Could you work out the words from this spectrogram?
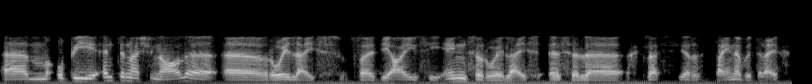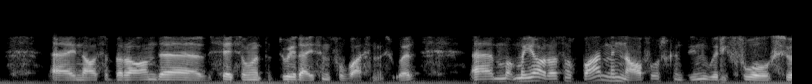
Ehm um, op die internasionale uh rooi lys vir die IUCN se rooi lys is hulle geklassifiseer as byna bedreig. Uh en daar's 'n beraamde 600 tot 2000 volwassenes oor. Ehm um, maar ja, daar's nog baie min navorsing gedoen oor die voël. So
